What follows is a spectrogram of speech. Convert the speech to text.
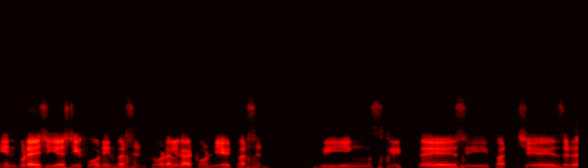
input SGST fourteen percent టోటల్గా twenty eight percent being split AC purchased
